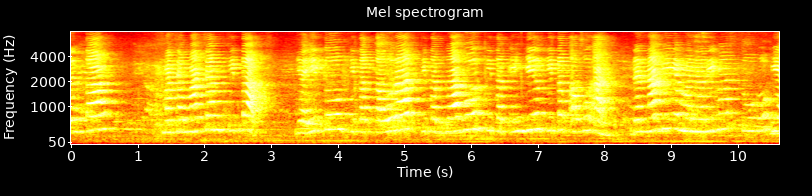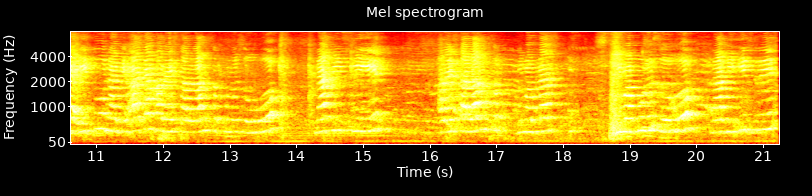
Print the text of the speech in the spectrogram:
tentang macam-macam kitab yaitu kitab Taurat, kitab Zabur, kitab Injil, kitab Al-Quran. Dan Nabi yang menerima suhuf yaitu Nabi Adam alaihissalam 10 suhuf Nabi Sid alaihissalam 15 50 suhuf, Nabi Idris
